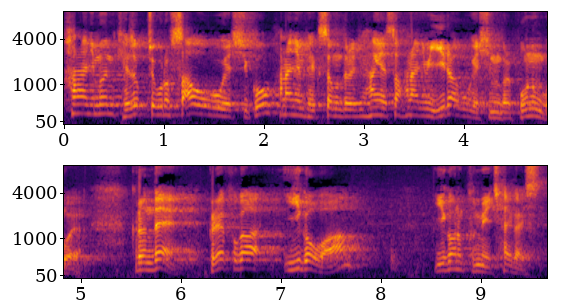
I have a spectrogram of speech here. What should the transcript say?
하나님은 계속적으로 싸우고 계시고 하나님 백성들을 향해서 하나님이 일하고 계시는 걸 보는 거예요. 그런데 그래프가 이거와 이거는 분명히 차이가 있어요.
